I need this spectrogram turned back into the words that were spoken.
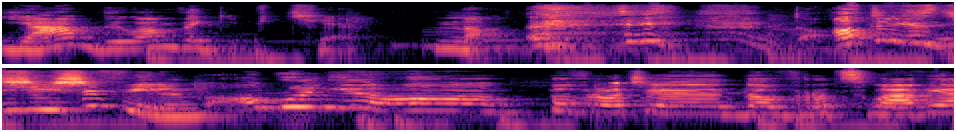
Ja byłam w Egipcie. No, o tym jest dzisiejszy film. Ogólnie o powrocie do Wrocławia.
